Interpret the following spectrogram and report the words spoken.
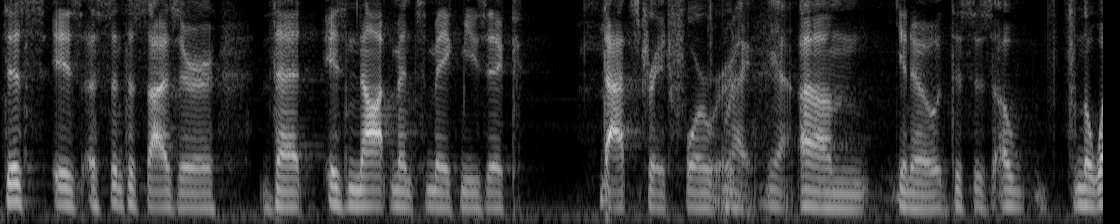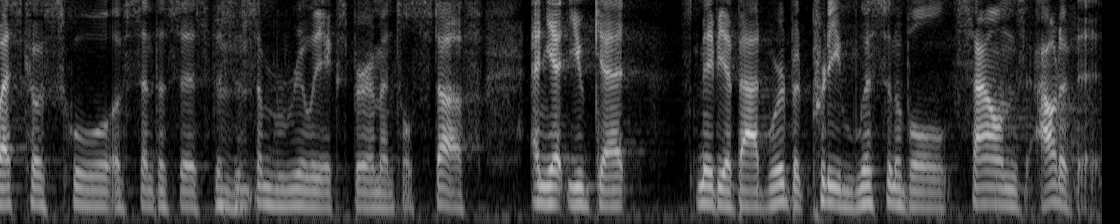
This is a synthesizer that is not meant to make music that straightforward. Right. Yeah. Um, you know, this is a from the West Coast school of synthesis. This is mm-hmm. some really experimental stuff, and yet you get it's maybe a bad word, but pretty listenable sounds out of it.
